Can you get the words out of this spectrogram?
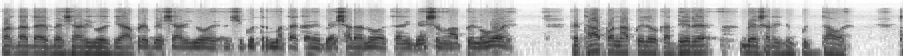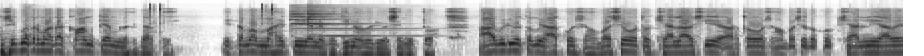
પરદાદાએ બેસાડી હોય કે આપણે બેસાડી હોય શિગોતર માતા ઘરે બેસાડેલ હોય, ઘરે બેસણું આપેલું હોય, કે થાપણ આપેલું હોય કે ધીરે બેસાડીને પૂછતા હોય. તો શિગોતર માતા કામ કેમ નથી કરતી? એ તમામ માહિતી અને વિધિનો વીડિયો છે મિત્રો. આ વીડિયો તમે આખો સાંભળશો તો ખ્યાલ આવશે, અડધો સાંભળશો તો કોઈ ખ્યાલ નહીં આવે.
